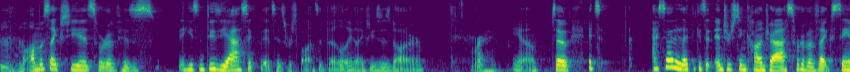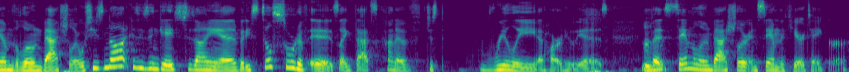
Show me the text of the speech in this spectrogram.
Mm-hmm. Almost like she is sort of his he's enthusiastic that it's his responsibility, like she's his daughter. right Yeah. So it's, I said it, I think it's an interesting contrast, sort of of like Sam, the lone bachelor, which he's not because he's engaged to Diane, but he still sort of is. Like that's kind of just really at heart who he is. Mm-hmm. But Sam, the lone bachelor, and Sam, the caretaker.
